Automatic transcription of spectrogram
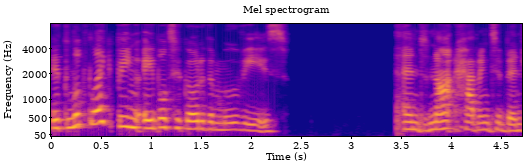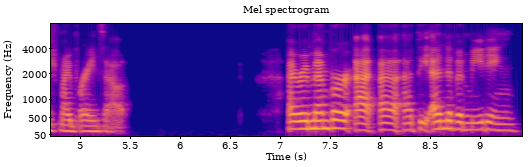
It looked like being able to go to the movies and not having to binge my brains out. I remember at uh, at the end of a meeting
